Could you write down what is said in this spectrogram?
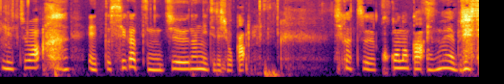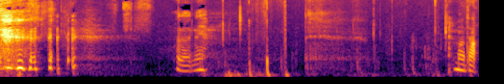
こんにちは。えっと、4月の十何日でしょうか？4月9日、M ウェブです。まだね。まだ、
